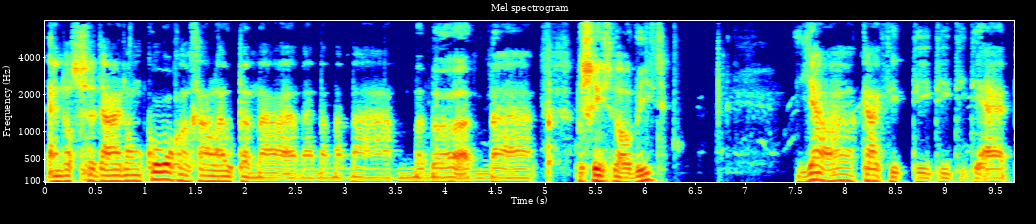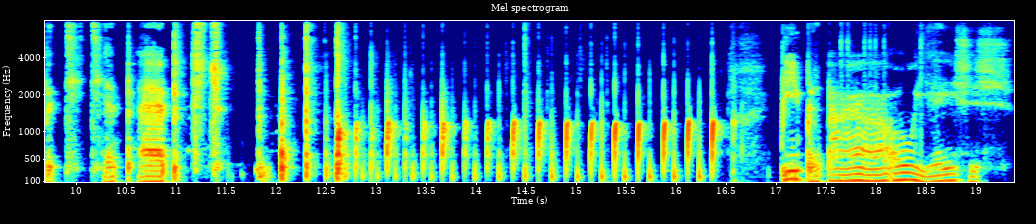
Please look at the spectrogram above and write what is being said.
En dat ze daar dan koren gaan lopen. Maar, maar, maar, maar, maar, misschien is het wel wiet. Ja, kijk, die, die, die, die, die, die, Piepepa, oh Jezus.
